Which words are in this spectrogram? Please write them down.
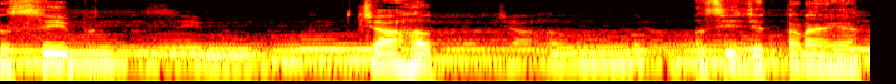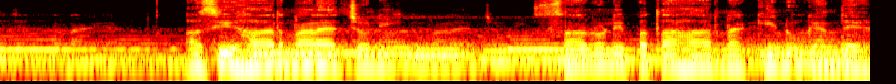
ਨਸੀਬ, ਚਾਹਤ ਅਸੀਂ ਜਿੱਤਣ ਆਏ ਆ ਅਸੀਂ ਹਾਰਨ ਵਾਲਿਆਂ ਚੋਂ ਨਹੀਂ। ਸਾਨੂੰ ਨਹੀਂ ਪਤਾ ਹਾਰਨਾ ਕਿਹਨੂੰ ਕਹਿੰਦੇ ਆ।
